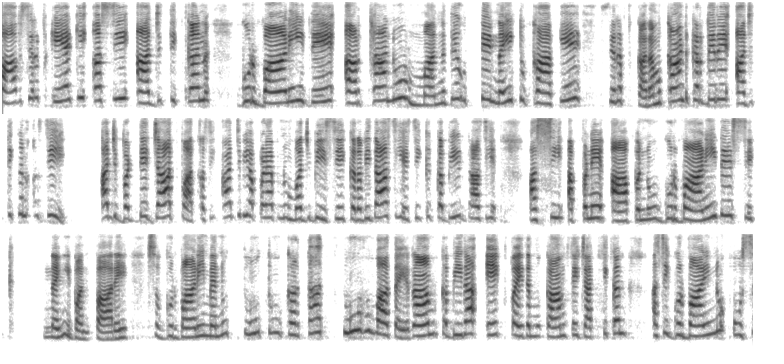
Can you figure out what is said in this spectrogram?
ਭਾਵ ਸਿਰਫ ਇਹ ਹੈ ਕਿ ਅਸੀਂ ਅੱਜ ਤਿੱਕਨ ਗੁਰਬਾਣੀ ਦੇ ਅਰਥਾਂ ਨੂੰ ਮਨ ਦੇ ਉੱਤੇ ਨਹੀਂ ਟੁਕਾ ਕੇ ਸਿਰਫ ਕਰਮ ਕਾਂਡ ਕਰਦੇ ਰਹੇ। ਅੱਜ ਤਿੱਕਨ ਅਸੀਂ, ਅੱਜ ਵੱਡੇ ਜਾਤ ਪਾਤ ਅਸੀਂ ਅੱਜ ਵੀ ਆਪਣੇ ਆਪ ਨੂੰ ਮਜਬੀ ਸਿੱਖ ਰਵਿਦਾਸੀਏ ਸਿੱਖ ਕਬੀਰਦਾਸੀਏ ਅਸੀਂ ਆਪਣੇ ਆਪ ਨੂੰ ਗੁਰਬਾਣੀ ਦੇ ਸਿੱਖ ਨਹੀਂ ਬਣ ਪਾ ਰਹੇ। ਸੋ ਗੁਰਬਾਣੀ ਮੈਨੂੰ ਤੂੰ ਤੂੰ ਕਰਤਾ, ਤੂੰ ਹੁਆ ਤੇ। ਰਾਮ ਕਬੀਰਾ ਏਕ ਪੈ ਦੇ ਮੁਕਾਮ ਤੇ ਜਦ ਤਿਕਨ ਅਸੀਂ ਗੁਰਬਾਣੀ ਨੂੰ ਉਸ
